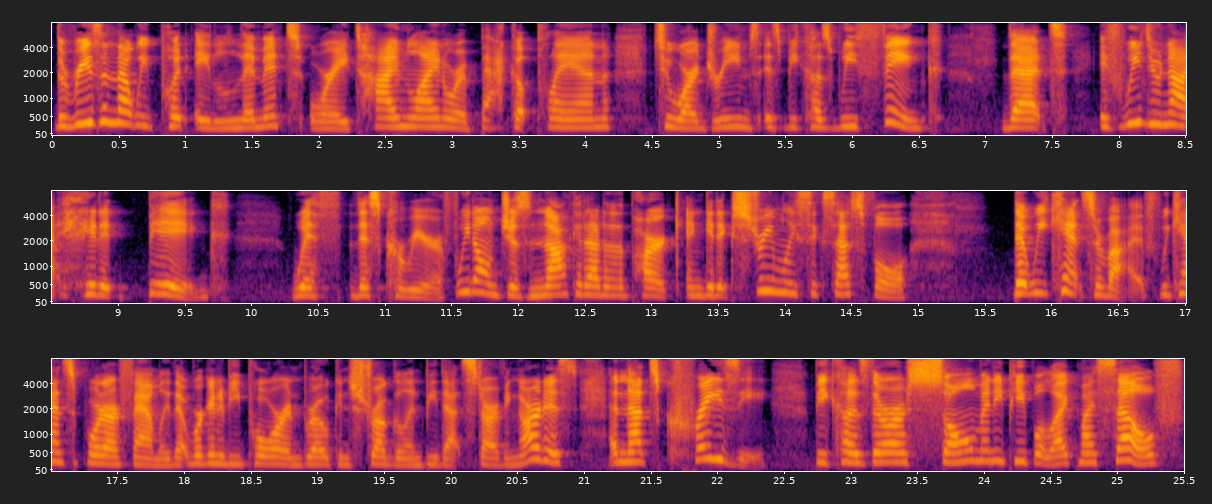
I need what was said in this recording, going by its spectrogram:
The reason that we put a limit or a timeline or a backup plan to our dreams is because we think that if we do not hit it big with this career, if we don't just knock it out of the park and get extremely successful, that we can't survive. We can't support our family, that we're going to be poor and broke and struggle and be that starving artist. And that's crazy because there are so many people like myself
